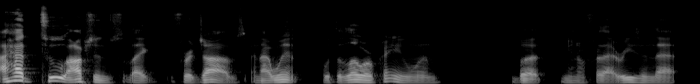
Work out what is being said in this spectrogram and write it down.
I had two options like for jobs and I went with the lower paying one. But, you know, for that reason that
